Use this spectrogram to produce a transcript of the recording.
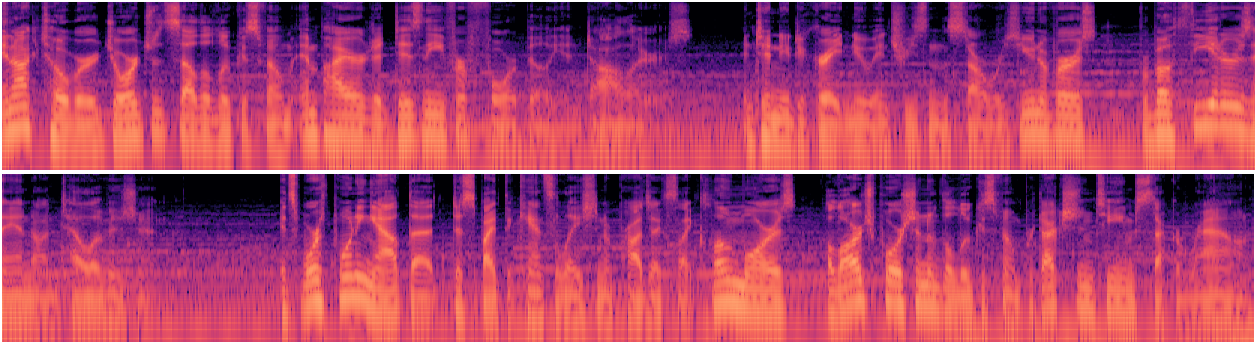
In October, George would sell the Lucasfilm empire to Disney for $4 billion, intending to create new entries in the Star Wars universe for both theaters and on television. It's worth pointing out that despite the cancellation of projects like Clone Wars, a large portion of the Lucasfilm production team stuck around,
